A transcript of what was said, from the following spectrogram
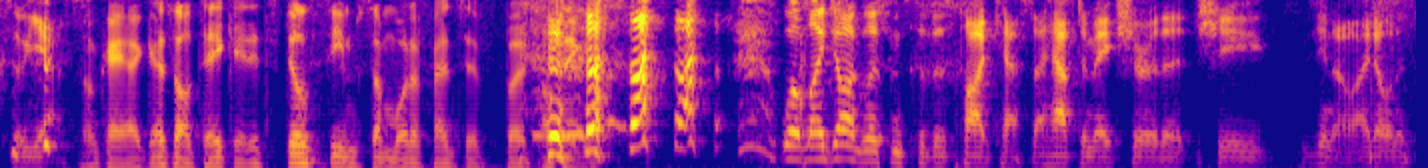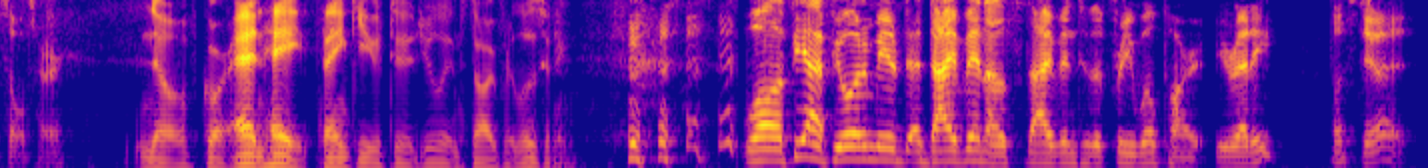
So yes. Okay, I guess I'll take it. It still seems somewhat offensive, but I'll take it. Well, my dog listens to this podcast. I have to make sure that she, you know, I don't insult her. No, of course. And hey, thank you to Julian's dog for listening. Well, if yeah, if you wanted me to dive in, let's dive into the free will part. You ready? Let's do it.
